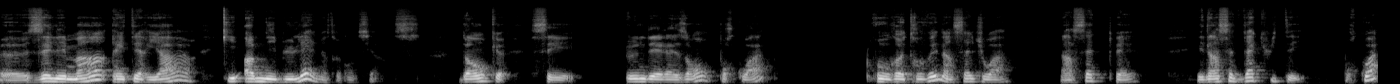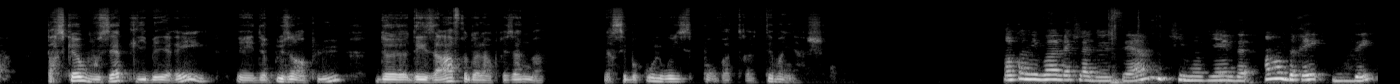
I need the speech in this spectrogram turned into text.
euh, éléments intérieurs qui omnibulaient notre conscience. Donc, c'est une des raisons pourquoi vous vous retrouvez dans cette joie, dans cette paix et dans cette vacuité. Pourquoi? Parce que vous êtes libéré et de plus en plus de, des affres de l'emprisonnement. Merci beaucoup, Louise, pour votre témoignage. Donc, on y va avec la deuxième qui nous vient de André D.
